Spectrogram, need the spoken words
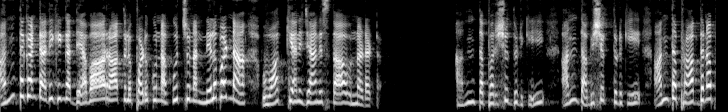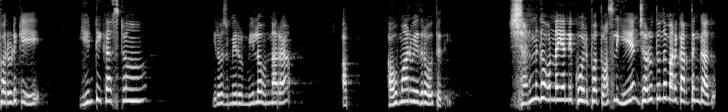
అంతకంటే అధికంగా దేవారాతులు పడుకున్న కూర్చున్న నిలబడిన వాక్యాన్ని ధ్యానిస్తా ఉన్నాడట. అంత పరిశుద్ధుడికి అంత అభిషక్తుడికి అంత ప్రార్థనా పరుడికి ఏంటి కష్టం? ఈరోజు మీరు మీలో ఉన్నారా? అప్- అవమానం ఎదురవుతుంది. సడన్గా ఉన్నాయన్నీ కోల్పోతాం. అసలు ఏం జరుగుతుందో మనకు అర్థం కాదు.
